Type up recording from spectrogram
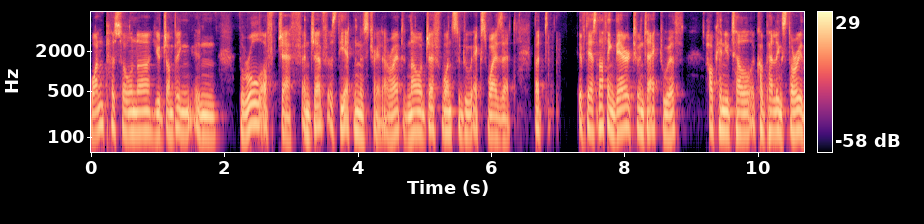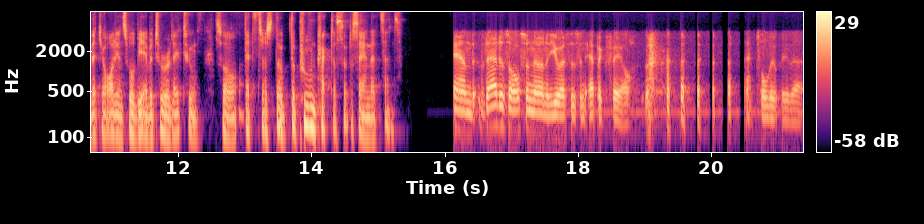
one persona, you're jumping in the role of Jeff, and Jeff is the administrator, right? And now Jeff wants to do X, Y, Z. But if there's nothing there to interact with, how can you tell a compelling story that your audience will be able to relate to? So that's just the, the proven practice, so to say, in that sense. And that is also known in the U.S. as an epic fail. Absolutely that.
